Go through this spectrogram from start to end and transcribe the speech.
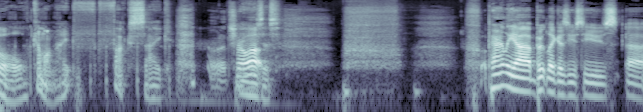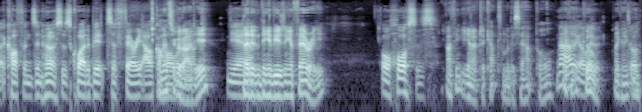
Paul, come on, mate. For fuck's sake. throw up. Jesus. Apparently, uh, bootleggers used to use uh, coffins and hearses quite a bit to ferry alcohol. Well, that's a good around. idea. Yeah. They didn't think of using a ferry. Or horses. I think you're going to have to cut some of this out, Paul. No, I'll cool. Okay, It's cool.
